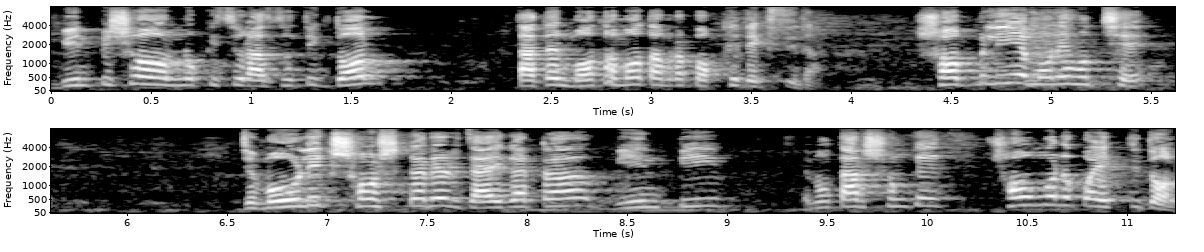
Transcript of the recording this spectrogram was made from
বিএনপি সহ অন্য কিছু রাজনৈতিক দল তাদের মতামত আমরা পক্ষে দেখছি না। সব মিলিয়ে মনে হচ্ছে যে মৌলিক সংস্কারের জায়গাটা বিএনপি এবং তার সঙ্গে সমমনে কয়েকটি দল,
